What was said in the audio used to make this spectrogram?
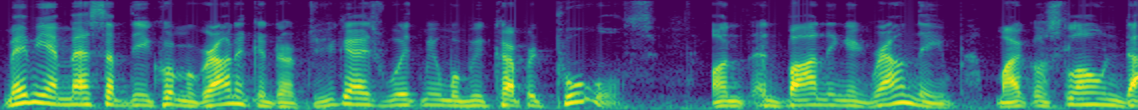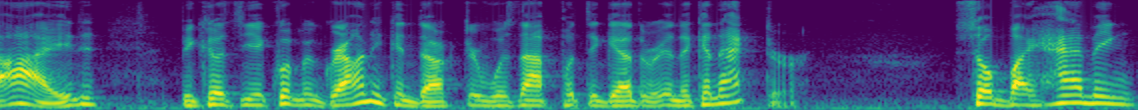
Maybe I mess up the equipment grounding conductor. You guys with me when we covered pools on, and bonding and grounding? Michael Sloan died because the equipment grounding conductor was not put together in a connector. So by having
